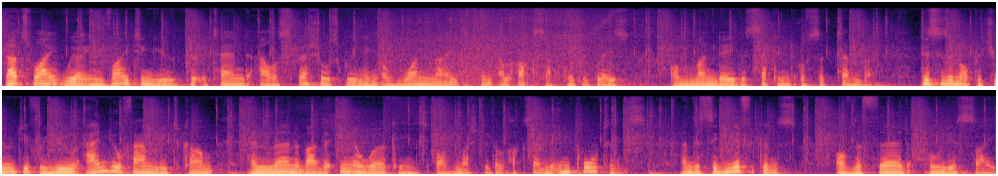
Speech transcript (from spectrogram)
That's why we are inviting you to attend our special screening of One Night in Al-Aqsa taking place on Monday the 2nd of September. This is an opportunity for you and your family to come and learn about the inner workings of Masjid al-Aqsa and the importance and the significance of the third holiest site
